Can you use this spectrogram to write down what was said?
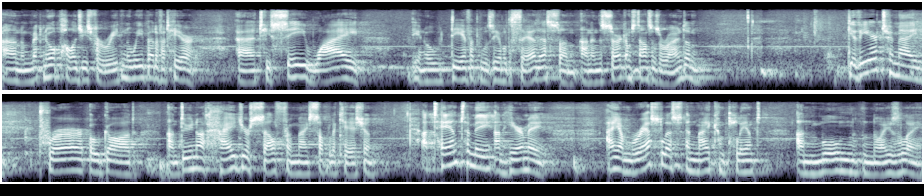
and make no apologies for reading a wee bit of it here, uh, to see why you know David was able to say this and, and in the circumstances around him. Give ear to my prayer, O God, and do not hide yourself from my supplication. Attend to me and hear me. I am restless in my complaint and moan noisily.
